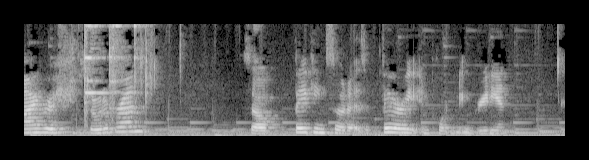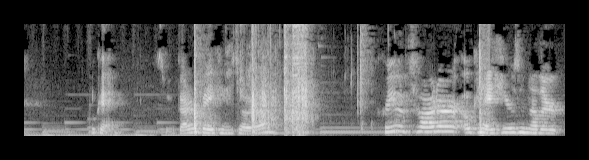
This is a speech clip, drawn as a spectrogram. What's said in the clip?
Irish soda bread. So baking soda is a very important ingredient. Okay, so we've got our baking soda. Cream of tartar, okay, here's another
